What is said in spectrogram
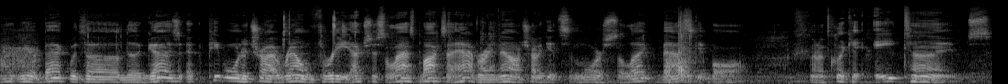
All right, we are back with uh, the guys. uh, People want to try round three. Actually, it's the last box I have right now. I'll try to get some more select basketball. I'm going to click it eight times.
